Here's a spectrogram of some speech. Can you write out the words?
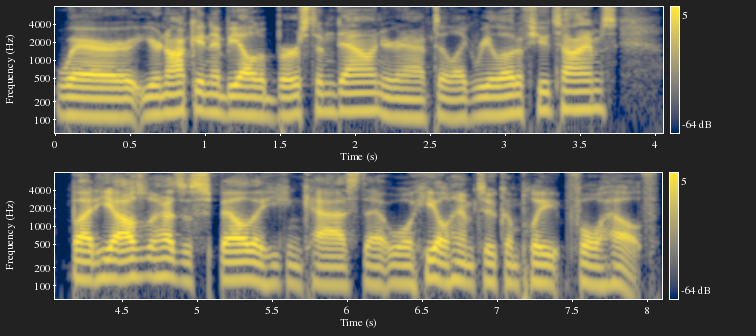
where you're not going to be able to burst him down. You're going to have to like reload a few times but he also has a spell that he can cast that will heal him to complete full health.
